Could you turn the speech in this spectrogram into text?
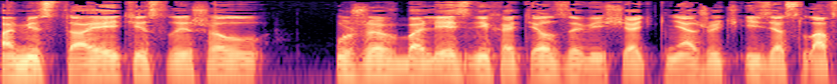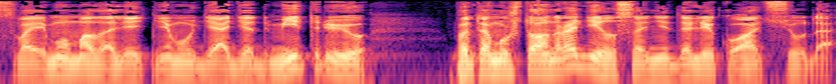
а места эти, слышал, уже в болезни хотел завещать княжич Изяслав своему малолетнему дяде Дмитрию, потому что он родился недалеко отсюда.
